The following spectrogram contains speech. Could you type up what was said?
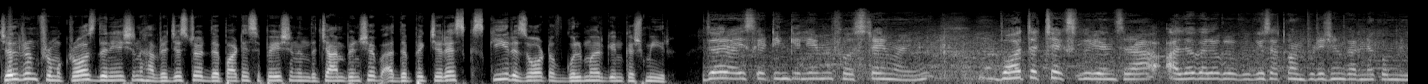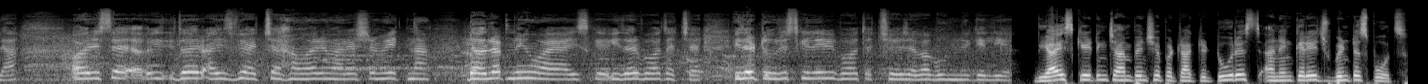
Children from across the nation have registered their participation in the championship at the picturesque ski resort of Gulmarg in Kashmir. इधर आइस स्केटिंग के लिए मैं फ़र्स्ट टाइम आई हूँ। बहुत अच्छा एक्सपीरियंस रहा। अलग अलग लोगों के साथ कंपटीशन करने को मिला। और इससे, इधर आइस भी अच्छा है। हमारे महाराष्ट्र में इतना डेवलप नहीं हुआ है आइस के। इधर बहुत अच्छा है। इधर टूरिस्ट के लिए भी बहुत अच्छी है जगह घूमने के लिए। The Ice Skating Championship attracted tourists and encouraged winter sports.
